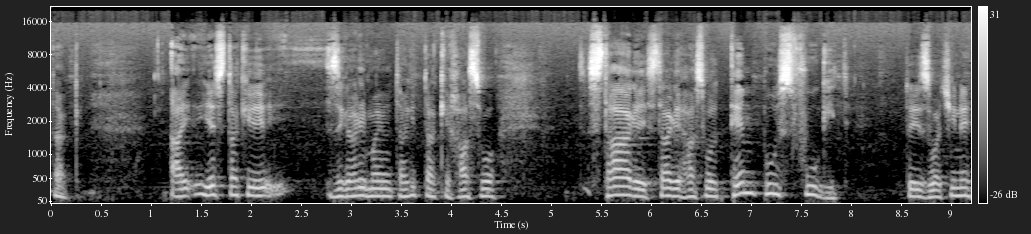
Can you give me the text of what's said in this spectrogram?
tak. A jest takie, zegary mają takie, takie hasło, stare, stare hasło tempus fugit. To jest z łaciny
